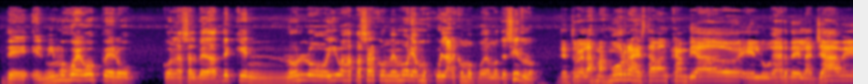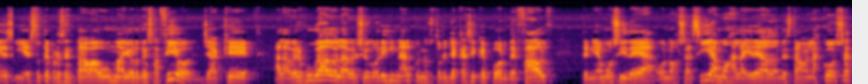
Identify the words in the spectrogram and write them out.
del el mismo juego, pero con la salvedad de que no lo ibas a pasar con memoria muscular, como podemos decirlo. Dentro de las mazmorras estaban cambiado el lugar de las llaves y esto te presentaba un mayor desafío, ya que al haber jugado la versión original, pues nosotros ya casi que por default teníamos idea o nos hacíamos a la idea de dónde estaban las cosas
